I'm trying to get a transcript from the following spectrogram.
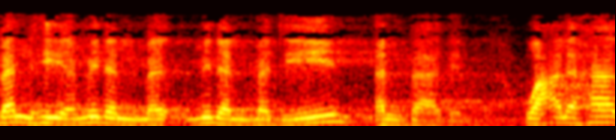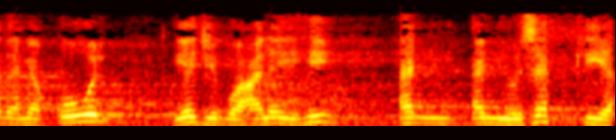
بل هي من من المدين الباذل وعلى هذا نقول يجب عليه أن أن يزكي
